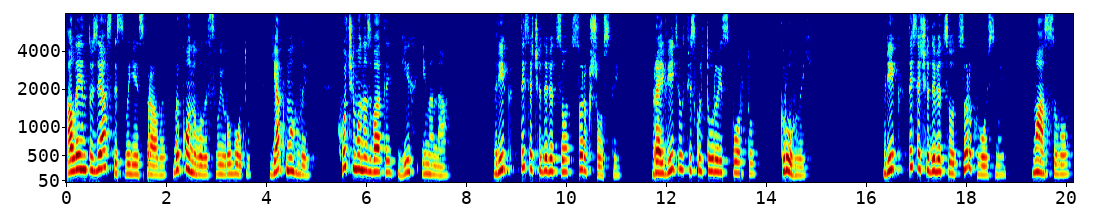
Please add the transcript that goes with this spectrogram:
Але ентузіасти своєї справи виконували свою роботу, як могли. Хочемо назвати їх імена. Рік 1946. Райвідділ фізкультури і спорту Круглий. Рік 1948. Масово.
